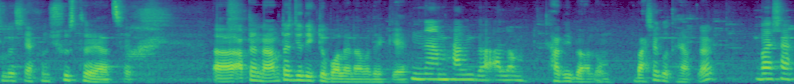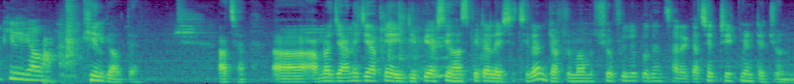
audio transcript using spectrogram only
ছিল সে এখন সুস্থ হয়ে আছে। আপনার নামটা যদি একটু বলেন আমাদেরকে। নাম হাবিবা আলম। হাবিবা আলম। বাসা কোথায় আপনার? বাসা খিলগাঁও। খিলগাঁওতে। আচ্ছা আহ, আমরা জানি যে আপনি এই ডিপিআরসি হসপিটালে এসেছিলেন ডক্টর মোহাম্মদ শফিউল প্রধান স্যারের কাছে ট্রিটমেন্টের জন্য।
